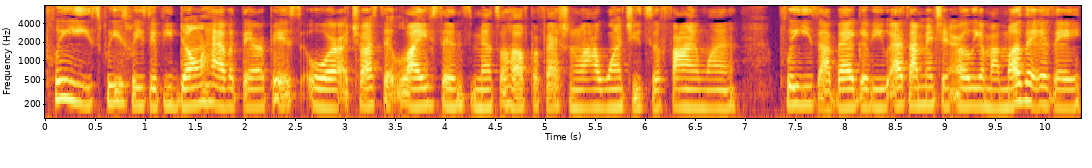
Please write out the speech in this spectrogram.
please, please, please, if you don't have a therapist or a trusted licensed mental health professional, I want you to find one. Please, I beg of you. As I mentioned earlier, my mother is a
